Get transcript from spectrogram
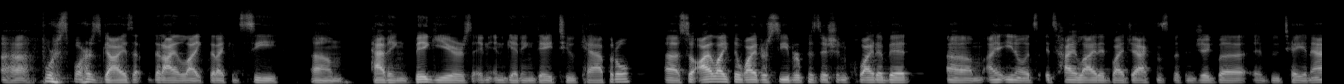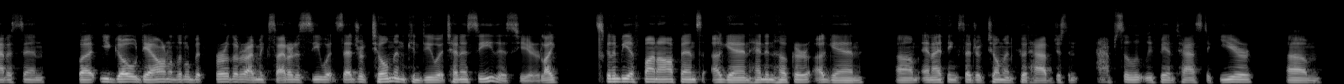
uh, for as guys that, that I like that I can see um, having big years and, and getting day two capital. Uh, so I like the wide receiver position quite a bit. Um, I, you know, it's it's highlighted by Jaxon Smith-Njigba and Boutte and Addison. But you go down a little bit further. I'm excited to see what Cedric Tillman can do at Tennessee this year. Like it's going to be a fun offense again. Hendon Hooker again, um, and I think Cedric Tillman could have just an absolutely fantastic year. Um,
